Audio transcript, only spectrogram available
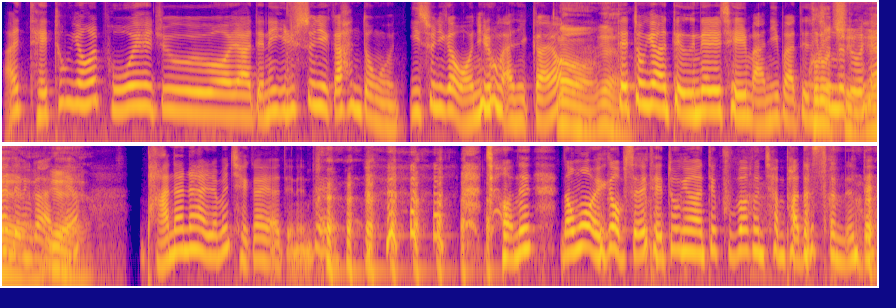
아 대통령을 보호해 주어야 되는 1순위가 한동훈, 2순위가 원희룡 아닐까요? 어, 예. 대통령한테 은혜를 제일 많이 받은 그렇지. 순으로 해야 예, 되는 거 아니에요? 예. 반환을 하려면 제가 해야 되는데 저는 너무 어이가 없어요. 대통령한테 구박은 참 받았었는데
